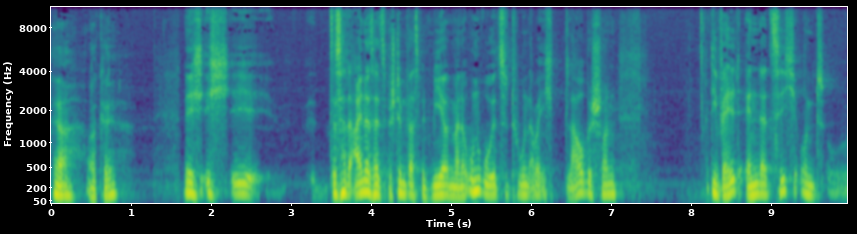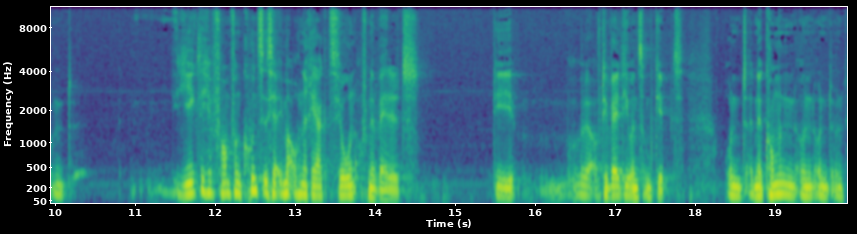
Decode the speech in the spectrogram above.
Ja, okay. Ich, ich, das hat einerseits bestimmt was mit mir und meiner Unruhe zu tun, aber ich glaube schon, die Welt ändert sich und, und jegliche Form von Kunst ist ja immer auch eine Reaktion auf eine Welt, die, auf die Welt, die uns umgibt. Und eine Kommen und, und, und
